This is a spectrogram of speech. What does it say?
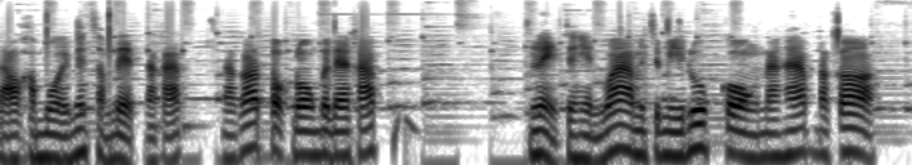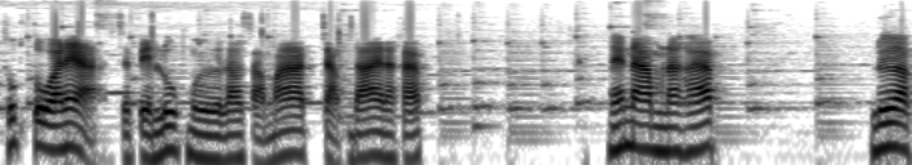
เราขโมยไม่สำเร็จนะครับ แล้วก็ตกลงไปเลยครับนี่จะเห็นว่ามันจะมีรูปกงนะครับ แล้วก็ ทุกตัวเนี่ยจะเป็นลูกมือเราสามารถจับได้นะครับ แนะนำนะครับ เลือก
